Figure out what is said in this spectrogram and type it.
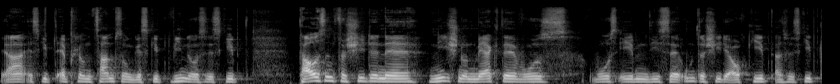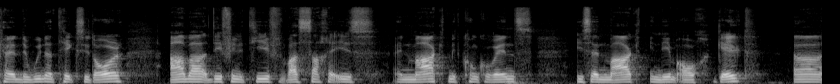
Ja, es gibt Apple und Samsung, es gibt Windows, es gibt tausend verschiedene Nischen und Märkte, wo es, wo es eben diese Unterschiede auch gibt. Also es gibt kein The Winner Takes It All, aber definitiv, was Sache ist, ein Markt mit Konkurrenz ist ein Markt, in dem auch Geld äh,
